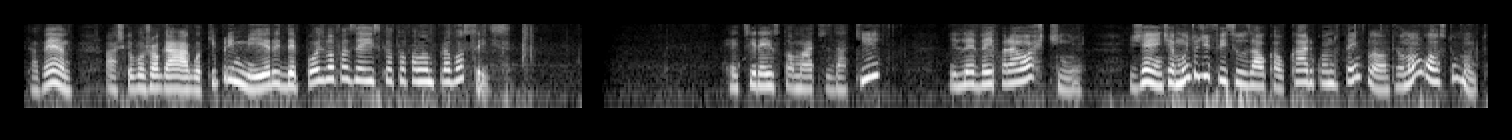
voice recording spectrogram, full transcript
Tá vendo? Acho que eu vou jogar água aqui primeiro e depois vou fazer isso que eu tô falando para vocês. Retirei os tomates daqui e levei para a hortinha. Gente, é muito difícil usar o calcário quando tem planta. Eu não gosto muito.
